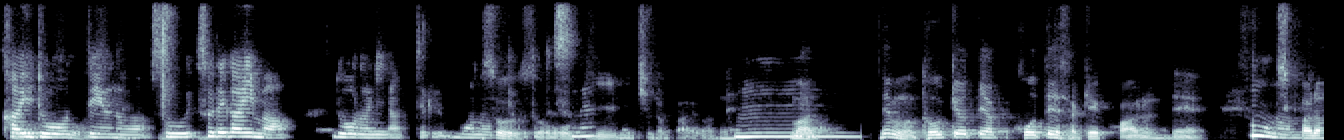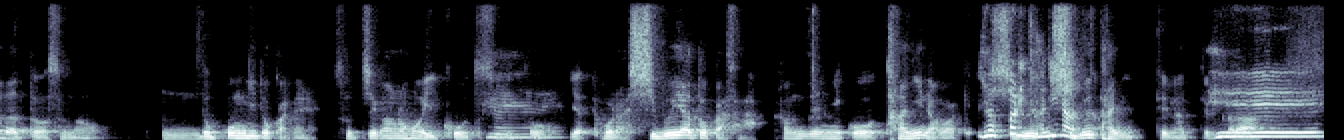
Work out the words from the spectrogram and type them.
街道っていうのは、そうそうそうそれが今道路になってるものってこそうそう、とですね。大きい道の場合はね。うんまあでも東京ってやっぱ高低差結構あるんで。力だとその、うん、六本木とかね、そっち側の方行こうとするとへ、いやほら、渋谷とかさ、完全にこう谷なわけ。やっぱり谷渋渋谷ってなってるから、やっ。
